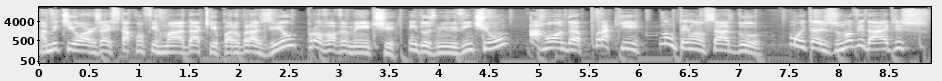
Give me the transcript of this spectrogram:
A Meteor já está confirmada aqui para o Brasil, provavelmente em 2021. A Honda por aqui não tem lançado muitas novidades,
